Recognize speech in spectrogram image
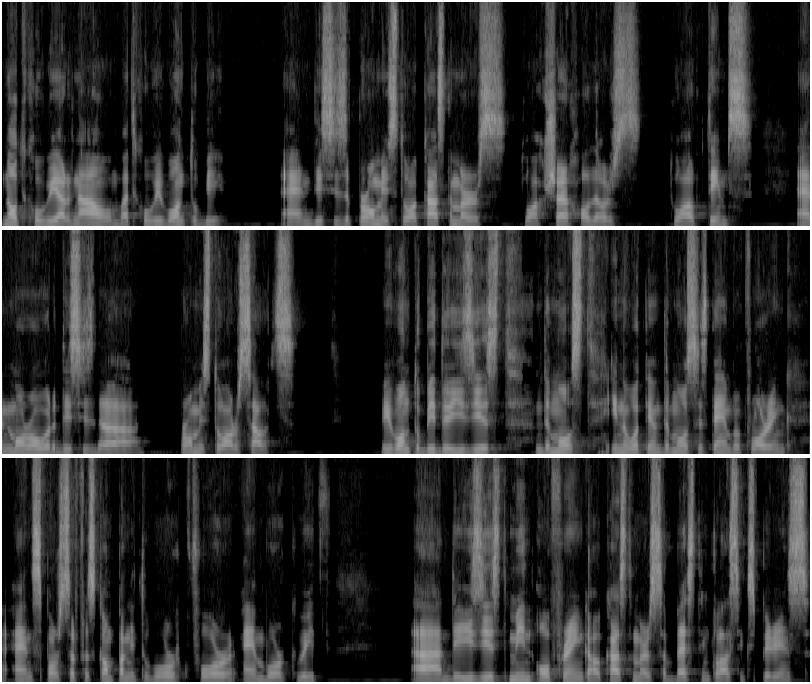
Not who we are now but who we want to be. And this is a promise to our customers to our shareholders to our teams. And moreover, this is the promise to ourselves. We want to be the easiest, the most innovative, the most sustainable flooring and sports surface company to work for and work with. Uh, the easiest mean offering our customers a best-in-class experience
